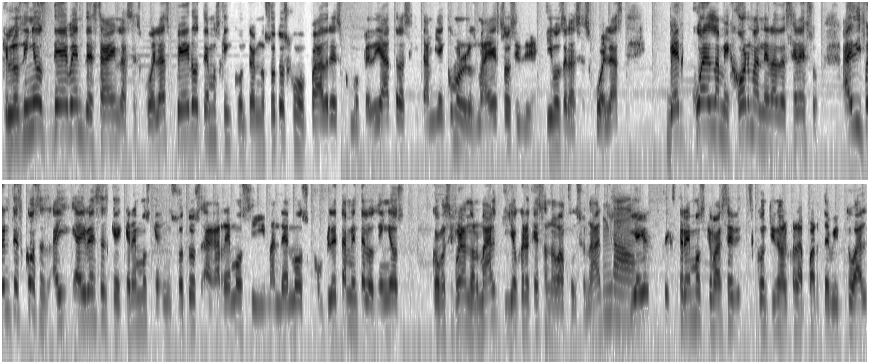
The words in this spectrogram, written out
Que los niños deben de estar en las escuelas, pero tenemos que encontrar nosotros como padres, como pediatras y también como los maestros y directivos de las escuelas, ver cuál es la mejor manera de hacer eso. Hay diferentes cosas. Hay, hay veces que queremos que nosotros agarremos y mandemos completamente a los niños como si fuera normal, y yo creo que eso no va a funcionar No. y hay otros extremos que va a ser continuar con la parte virtual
